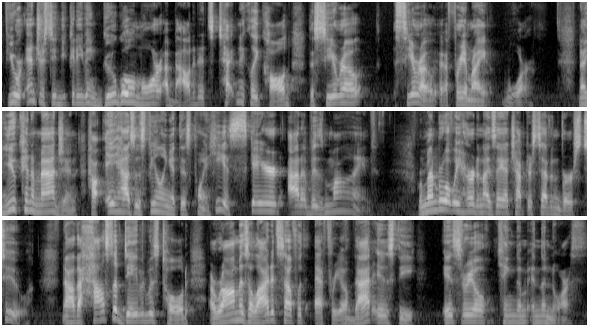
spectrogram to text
if you were interested, you could even Google more about it. It's technically called the Syro, Syro Ephraimite War. Now, you can imagine how Ahaz is feeling at this point. He is scared out of his mind. Remember what we heard in Isaiah chapter 7, verse 2. Now, the house of David was told, Aram has allied itself with Ephraim, that is the Israel kingdom in the north.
